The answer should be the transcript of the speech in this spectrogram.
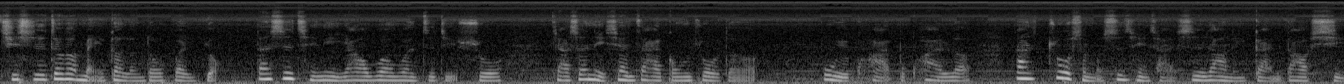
其实这个每一个人都会有，但是请你要问问自己说。假设你现在工作的不愉快、不快乐，那做什么事情才是让你感到喜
